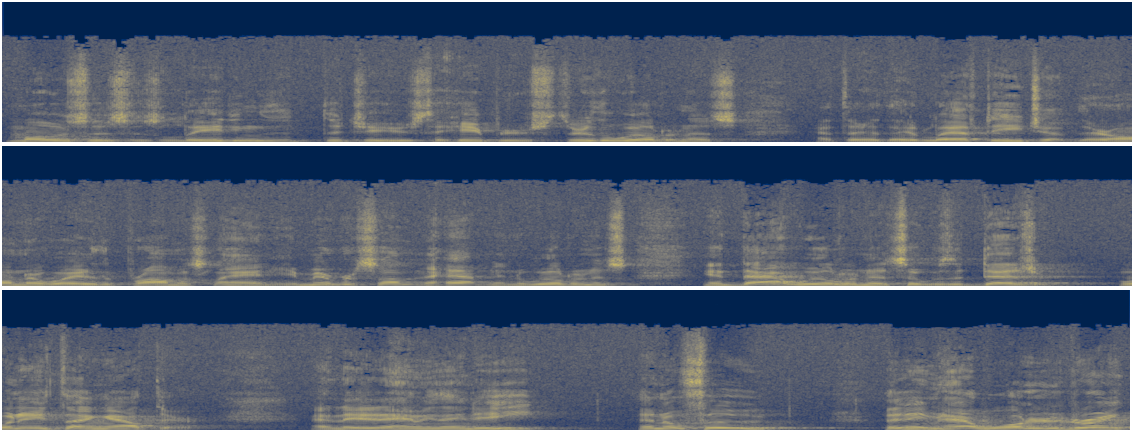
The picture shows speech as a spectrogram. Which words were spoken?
Moses is leading the Jews, the Hebrews, through the wilderness. After they left Egypt, they're on their way to the promised land. You remember something that happened in the wilderness? In that wilderness, it was a desert. Wasn't anything out there. And they didn't have anything to eat. They had no food. They didn't even have water to drink.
